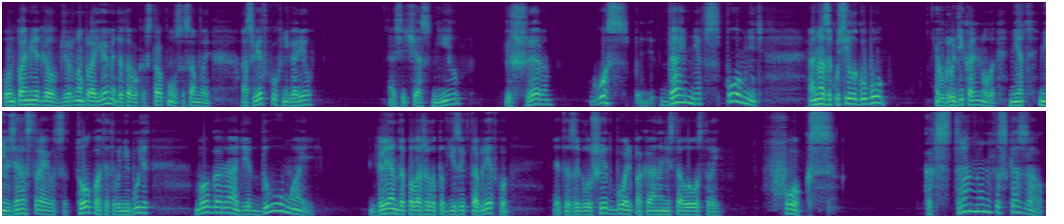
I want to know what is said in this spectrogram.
Он помедлил в дверном проеме до того, как столкнулся со мной, а свет в кухне горел. А сейчас Нил и Шерон. Господи, дай мне вспомнить. Она закусила губу, в груди кольнула. Нет, нельзя расстраиваться, толку от этого не будет. Бога ради, думай. Гленда положила под язык таблетку. Это заглушит боль, пока она не стала острой. Фокс. Как странно он это сказал.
